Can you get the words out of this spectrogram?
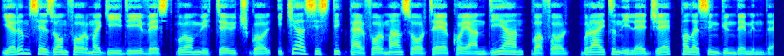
Yarım sezon forma giydiği West Bromwich'te 3 gol, 2 asistlik performans ortaya koyan Diyan, Watford, Brighton ile C. Palace'in gündeminde.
